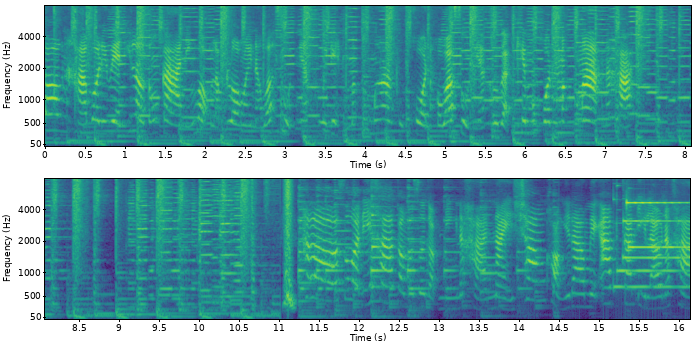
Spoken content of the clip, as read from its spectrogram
ฟอกนะคะ บริเวณที่เราต้องการนิ้งบอกรับรองเลยนะว่าสูตรเนี้ยคือเด็ดมากๆทุกคน เพราะว่าสูตรเนี้ยคือแบบเข้มข้นมากๆนะคะฮัลโหลสวัสดีค่ะกลับมาเจอกับนิ้งนะคะในช่องของยาดาวเมคอัพกันอีกแล้วนะคะ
